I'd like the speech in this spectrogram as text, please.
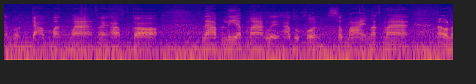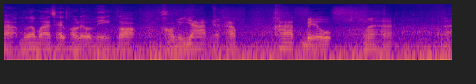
ถนนดำมาก ๆนะครับ ก็ราบเรียบมากเลยครับ ทุกคนสบายมากๆ เอาละเมื่อมาใช้ความเร็วแบบนี้ก็ขออนุญาตนะครับคาดเบลต์นะฮะอะ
